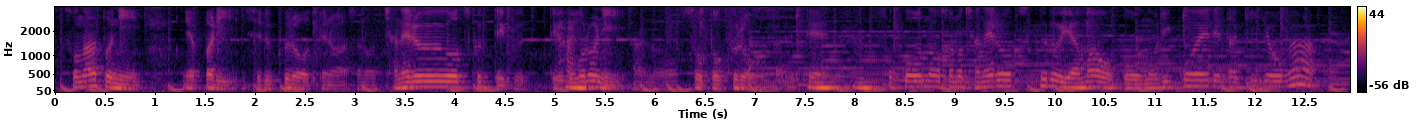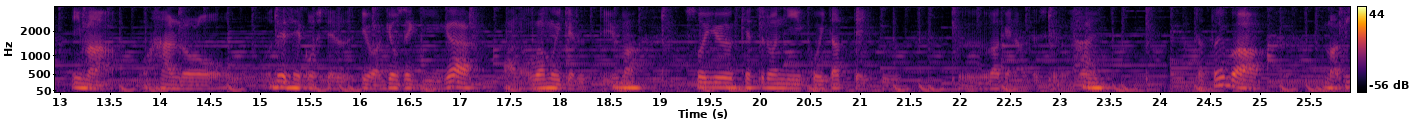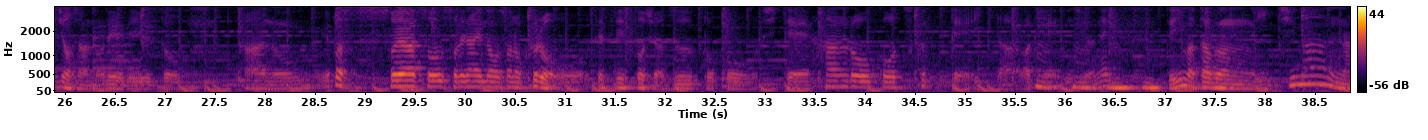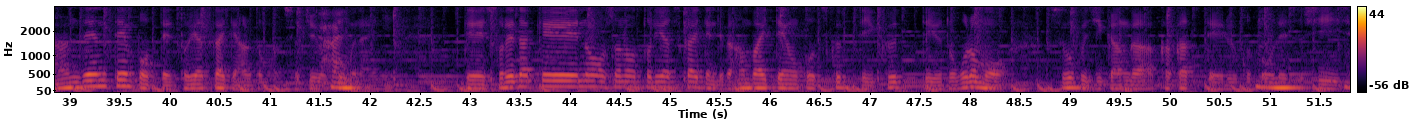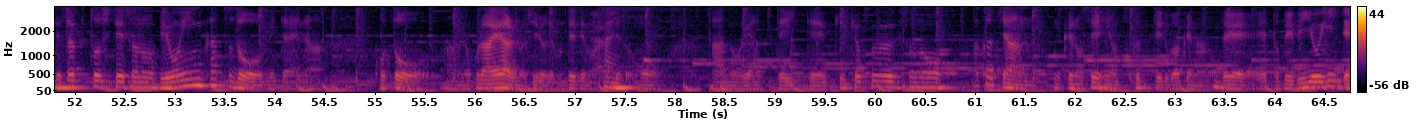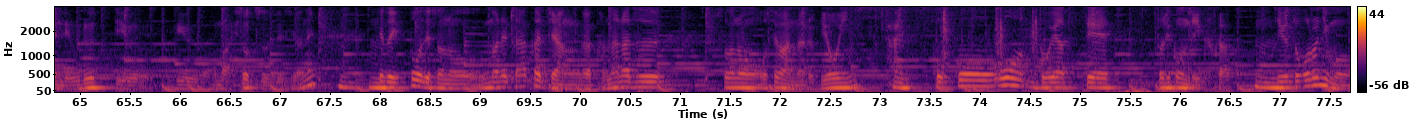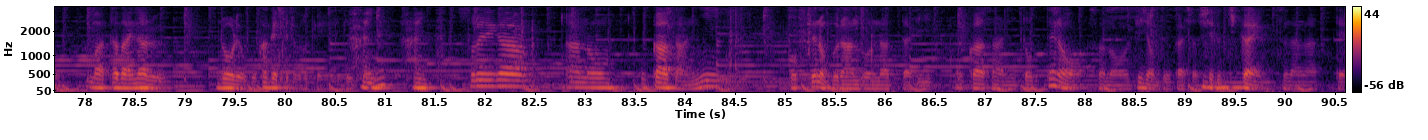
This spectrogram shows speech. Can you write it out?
その後にやっぱりする苦労っていうのはそのチャンネルを作っていくっていうところに、あの相当苦労されて、うんそこのそのチャンネルを作る山をこう乗り越えれた企業が今販路で成功してる要は業績があの上向いてるっていう、うんまあ、そういう結論にこう至っていくうわけなんですけども、はい例えば、まあ、ピジョンさんの例で言うとあのやっぱそれはそそれなりのその苦労を設立当初はずっとこうして販路をこう作っていったわけですよね。で今多分1万何千店舗って取扱店あると思うんですよ中国国内に。でそれだけのその取扱店というか販売店をこう作っていくっていうところもすごく時間がかかっていることですし、施策としてその病院活動みたいなことをあのこれ IR の資料でも出てますけども、あのやっていて結局その赤ちゃん向けの製品を作っているわけなので、えっと、ベビー用品店で売るっていうのがまあ一つですよね。けど一方でその生まれた赤ちゃんが必ずそのお世話になる病院はいここをどうやって取り込んでいくかうんっていうところにも、まあ、多大なる労力をかけてるわけですはいよね。はいそれがあのお母さんにとってのブランドになったりお母さんにとってのそのビジョンという会社を知る機会につながって、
